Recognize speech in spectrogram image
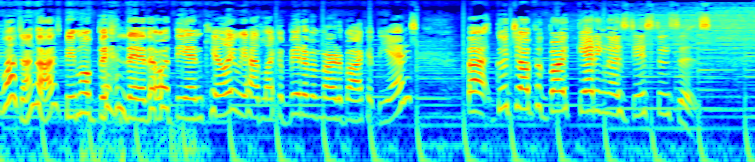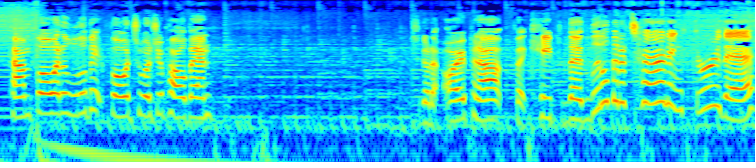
Well done, guys. Bit more bend there though at the end, Keely. We had like a bit of a motorbike at the end. But good job for both getting those distances. Come forward a little bit, forward towards your pole, Ben. You've got to open up, but keep the little bit of turning through there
